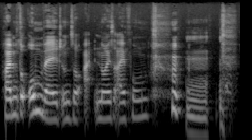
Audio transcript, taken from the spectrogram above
Vor allem so Umwelt und so ein neues iPhone. Mhm.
